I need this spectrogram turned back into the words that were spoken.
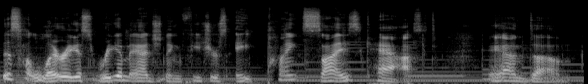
this hilarious reimagining features a pint sized cast. And um,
